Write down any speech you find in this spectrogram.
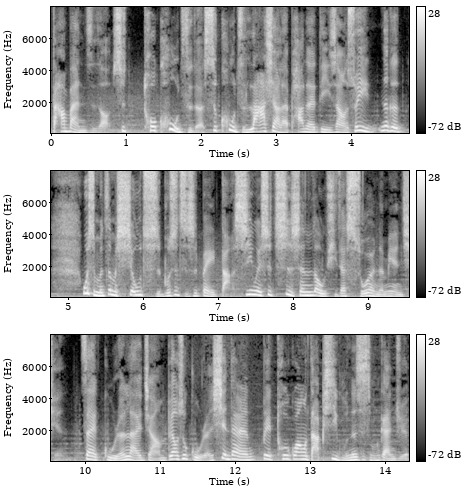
打板子哦，是脱裤子的，是裤子拉下来趴在地上，所以那个为什么这么羞耻？不是只是被打，是因为是赤身露体在所有人的面前。在古人来讲，不要说古人，现代人被脱光了打屁股，那是什么感觉？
